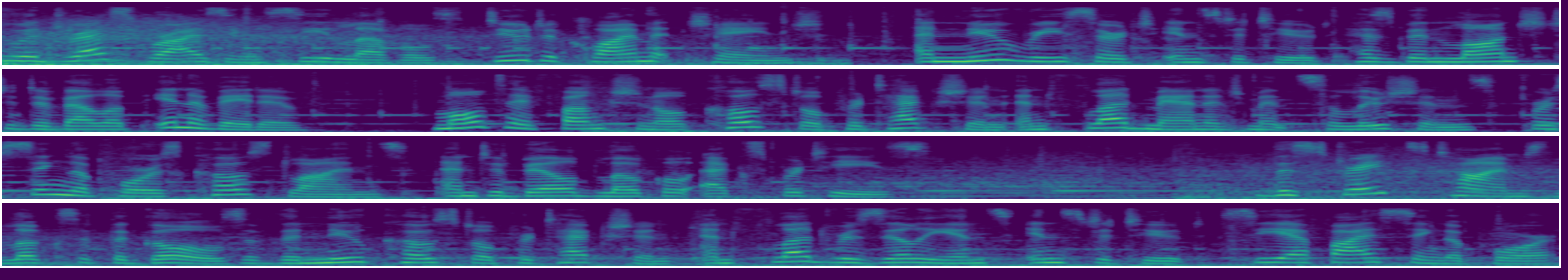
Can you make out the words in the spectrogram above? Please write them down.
To address rising sea levels due to climate change, a new research institute has been launched to develop innovative, multifunctional coastal protection and flood management solutions for Singapore's coastlines and to build local expertise. The Straits Times looks at the goals of the new Coastal Protection and Flood Resilience Institute CFI Singapore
